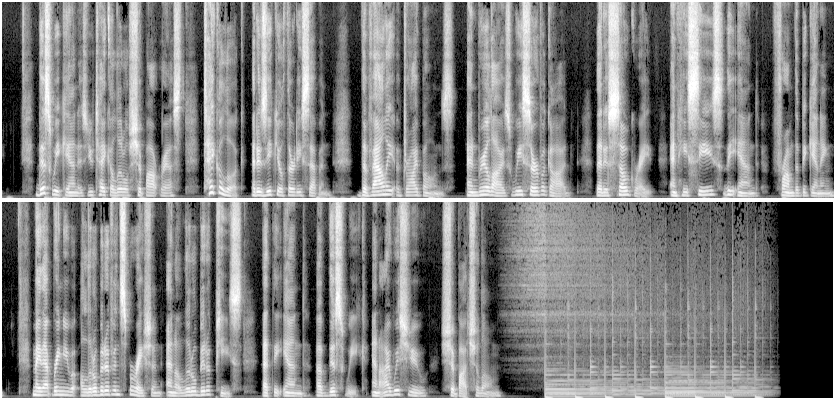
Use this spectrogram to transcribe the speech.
This weekend, as you take a little Shabbat rest, take a look at Ezekiel 37, the valley of dry bones and realize we serve a God that is so great and he sees the end from the beginning. May that bring you a little bit of inspiration and a little bit of peace at the end of this week. And I wish you Shabbat Shalom.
